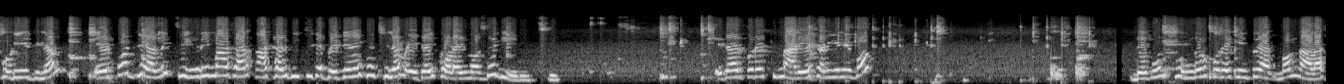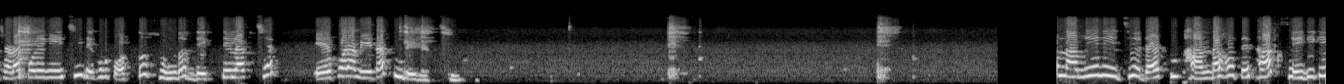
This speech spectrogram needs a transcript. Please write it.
ছড়িয়ে দিলাম। এরপর যে আমি চিংড়ি মাছ আর কাঁঠাল বিচিটা বেটে রেখেছিলাম, এটাই কড়াইয়ের মধ্যে দিয়ে দিচ্ছি। এটার পরে একটু নাড়িয়ে ছাড়িয়ে নেব। দেখুন, সুন্দর করে কিন্তু একদম নাড়াচাড়া করে নিয়েছি। দেখুন, কত সুন্দর দেখতে লাগছে। এরপর আমি এটা তুলে দিচ্ছি নামিয়ে নিয়েছি এটা, একটু ঠান্ডা হতে থাক। সেই দিকে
